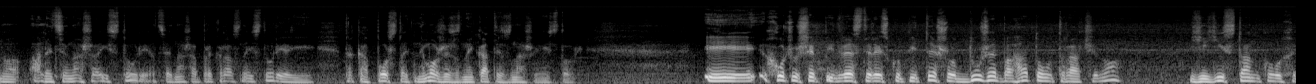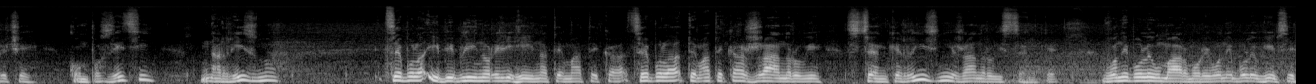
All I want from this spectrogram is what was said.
Ну, але це наша історія, це наша прекрасна історія, і така постать не може зникати з нашої історії. І хочу ще підвести риску під те, що дуже багато втрачено її станкових речей, композицій на різну. Це була і біблійно-релігійна тематика, це була тематика жанрові сценки, різні жанрові сценки. Вони були в мармурі, вони були в гіпсі.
